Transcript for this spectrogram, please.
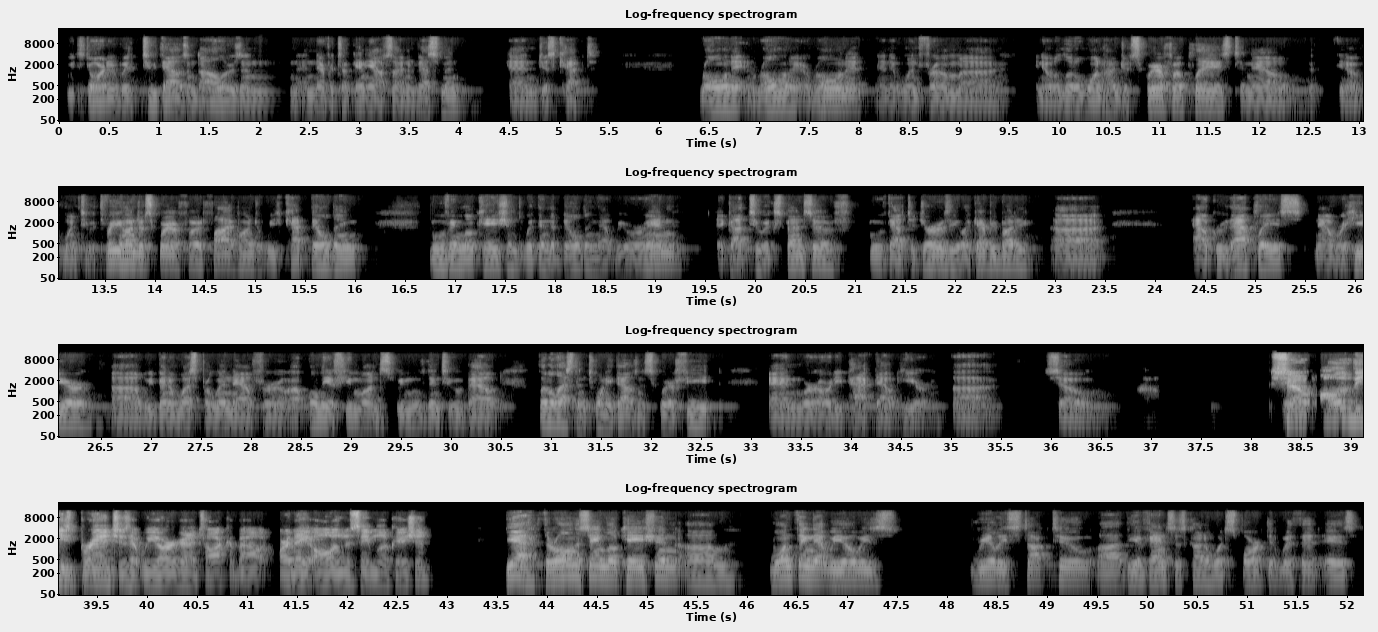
we started with two thousand dollars and and never took any outside investment and just kept rolling it and rolling it and rolling it. And it went from uh, you know a little 100 square foot place to now you know went to a 300 square foot, 500. We kept building, moving locations within the building that we were in. It got too expensive. Moved out to Jersey like everybody. Uh, outgrew that place. Now we're here. Uh, we've been in West Berlin now for uh, only a few months. We moved into about a little less than 20,000 square feet, and we're already packed out here. Uh, so, so yeah. all of these branches that we are going to talk about, are they all in the same location? Yeah, they're all in the same location. Um, one thing that we always really stuck to, uh, the events is kind of what sparked it with it, is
